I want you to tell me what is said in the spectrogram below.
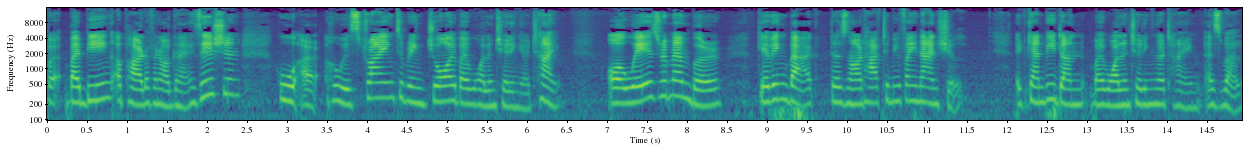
but by being a part of an organization who are who is trying to bring joy by volunteering your time always remember giving back does not have to be financial it can be done by volunteering your time as well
